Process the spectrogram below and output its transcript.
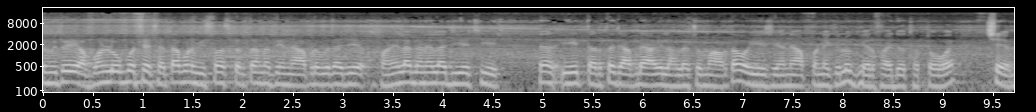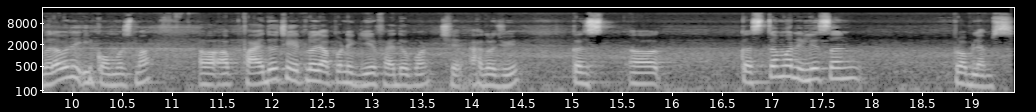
તો મિત્રો, એ અભણ લોકો છે, છતાં પણ વિશ્વાસ કરતા નથી અને આપણે બધા જે ભણેલા ગણેલા જે છીએ એ તરત જ આપણે આવી લાલચોમાં આવતા હોઈએ છીએ અને આપણને કેટલો ગેરફાયદો થતો હોય છે. બરાબર છે? ઈ કોમર્સમાં ફાયદો છે એટલો જ આપણને ગેરફાયદો પણ છે. આગળ જોઈએ. Cons customer relation problems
